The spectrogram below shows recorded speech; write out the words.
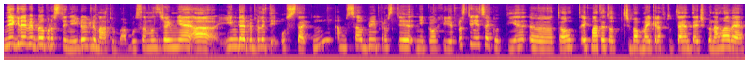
Někde by byl prostě někdo, kdo má tu babu samozřejmě a jinde by byli ty ostatní a musel by prostě někoho chytit. Prostě něco jako ty, uh, to, jak máte to třeba v Minecraftu TNTčko na hlavě.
